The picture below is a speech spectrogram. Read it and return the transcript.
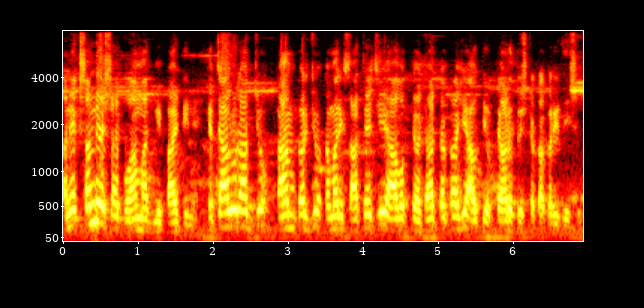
અને એક સંદેશ આપ્યો આમ આદમી પાર્ટીને કે ચાલુ રાખજો, કામ કરજો, તમારી સાથે છીએ, આ વખતે અઢાર ટકા છે, આવતી વખતે આડત્રીસ ટકા કરી દઈશું.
